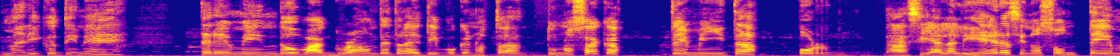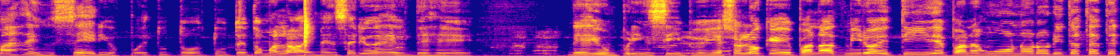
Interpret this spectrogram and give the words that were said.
marico, tienes tremendo background detrás de ti, porque no estás, tú no sacas temitas por así a la ligera, sino son temas en serio, pues tú, tú, tú te tomas la vaina en serio desde, desde, desde un principio. Y eso es lo que de pana admiro de ti, de pana es un honor ahorita estarte,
